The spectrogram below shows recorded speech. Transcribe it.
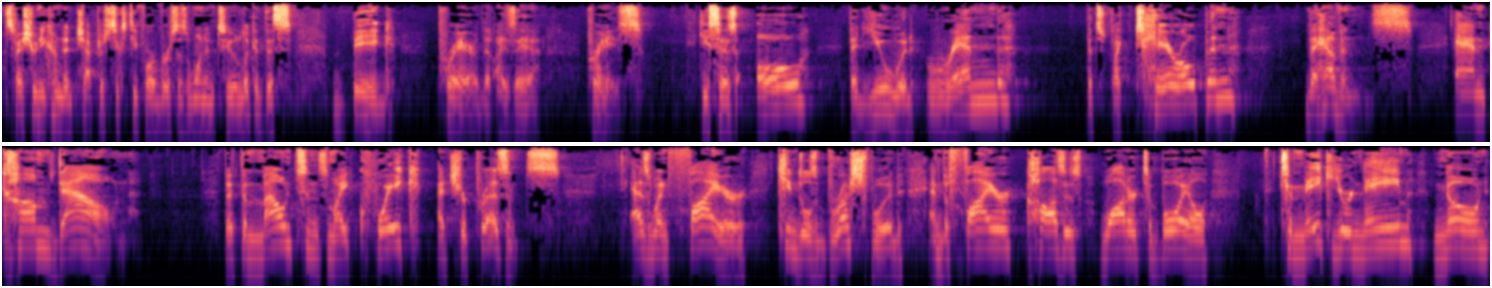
Especially when you come to chapter 64 verses 1 and 2. Look at this big prayer that Isaiah prays. He says, Oh, that you would rend, that's like tear open the heavens and come down, that the mountains might quake at your presence. As when fire kindles brushwood and the fire causes water to boil, to make your name known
